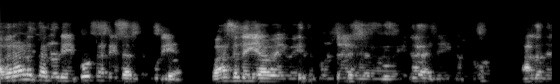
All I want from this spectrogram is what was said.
அவரால் தன்னுடைய கூட்டணியில இருக்கக்கூடிய வாசனையாவை வைத்துக் கொண்டு இதை ஜெயிக்கிறதோ அல்லது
